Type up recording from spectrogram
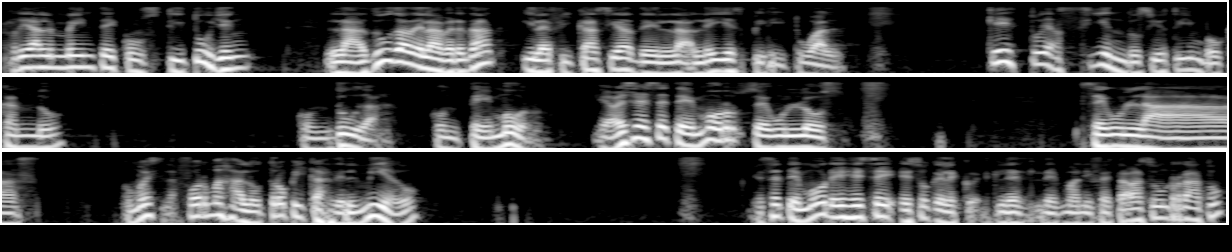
realmente constituyen la duda de la verdad y la eficacia de la ley espiritual. ¿Qué estoy haciendo si estoy invocando con duda, con temor? Y a veces ese temor, según los, según las, ¿cómo es? Las formas alotrópicas del miedo, ese temor es ese, eso que les, les manifestaba hace un rato,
